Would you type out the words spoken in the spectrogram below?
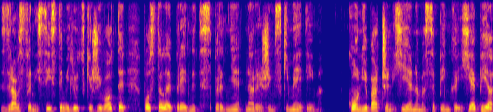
zdravstveni sistem i ljudske živote postala je predmet sprdnje na režimskim medijima. Kon je bačen hijenama sa Pinka i Hepija,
